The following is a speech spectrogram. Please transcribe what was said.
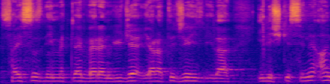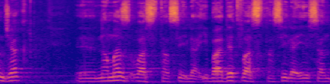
sayısız nimetler veren yüce yaratıcıyla ilişkisini ancak e, namaz vasıtasıyla, ibadet vasıtasıyla insan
